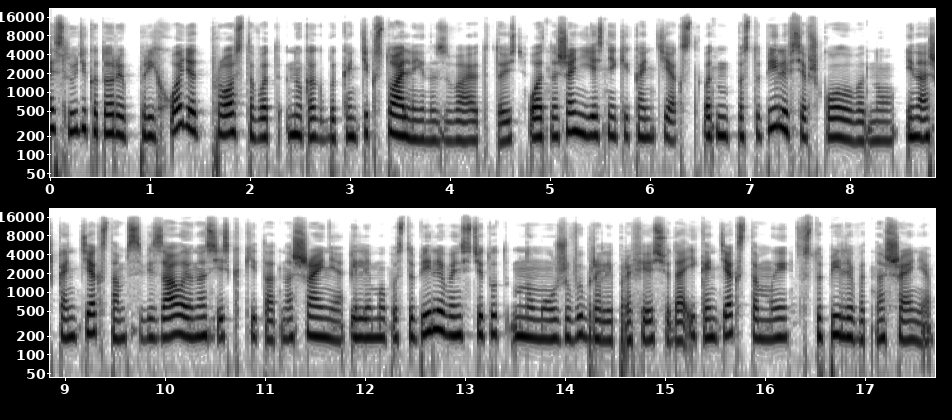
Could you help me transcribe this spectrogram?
есть люди, которые приходят просто вот, ну как бы контекстуально я называю это, то есть у отношений есть некий контекст. Вот мы поступили все в школу в одну, и наш контекст там связал, и у нас есть какие-то отношения, или мы поступили в институт, ну, мы уже выбрали профессию, да, и контекстом мы вступили в отношения.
